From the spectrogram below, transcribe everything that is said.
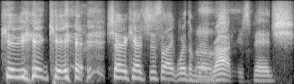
kid, kid, Shadowcat's just like, "We're the Marauders, bitch.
